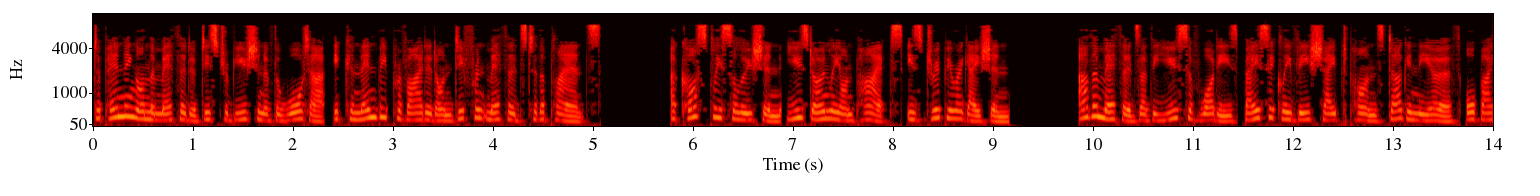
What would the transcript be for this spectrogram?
Depending on the method of distribution of the water, it can then be provided on different methods to the plants. A costly solution used only on pipes is drip irrigation. Other methods are the use of wadis basically V-shaped ponds dug in the earth or by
